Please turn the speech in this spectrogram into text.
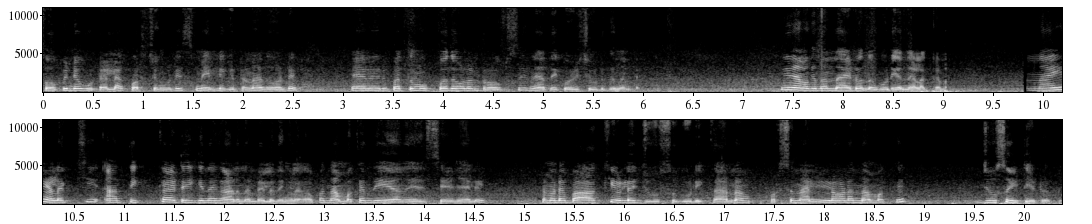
സോപ്പിന്റെ കൂട്ടല്ല കുറച്ചും കൂടി സ്മെല്ല് കിട്ടണം. അതുകൊണ്ട് ഞാനൊരു പത്ത് മുപ്പതോളം ഡ്രോപ്സ് ഇതിനകത്തേക്ക് ഒഴിച്ചു കൊടുക്കുന്നുണ്ട്. ഇനി നമുക്ക് നന്നായിട്ട് ഒന്നും കൂടി ഒന്ന് ഇളക്കണം. നന്നായി ഇളക്കി ആ തിക്കായിട്ട് ഇരിക്കുന്ന കാണുന്നുണ്ടല്ലോ നിങ്ങൾ. അപ്പോൾ നമുക്ക് എന്ത് ചെയ്യാന്ന് ചോദിച്ചു കഴിഞ്ഞാൽ നമ്മുടെ ബാക്കിയുള്ള ജ്യൂസ് കൂടി കാരണം കുറച്ച് നല്ലോണം നമുക്ക് ജ്യൂസ് കിട്ടിയിട്ടുണ്ട്.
